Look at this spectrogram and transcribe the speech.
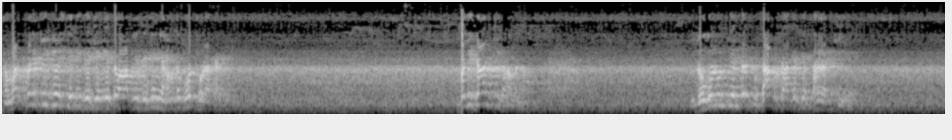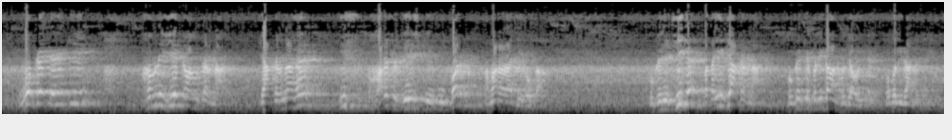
समर्पण की जो स्थिति देखेंगे तो आप ये देखेंगे, हम तो बहुत थोड़ा करेंगे बलिदान की भावना। लोगों ने उनके अंदर घुटा घुटा करके भर रखी है। वो कहते हैं कि हमने ये काम करना है। क्या करना है? इस भारत देश के ऊपर हमारा राज्य होगा। वो कहते ठीक है, बताइए क्या करना है? वो कहते बलिदान हो जाओ इतने वो बलिदान हो जाए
